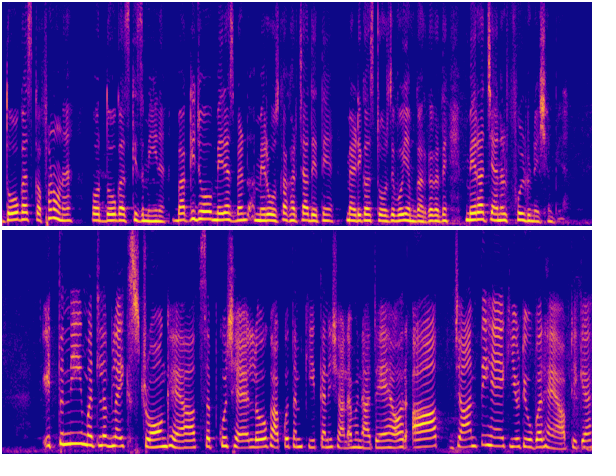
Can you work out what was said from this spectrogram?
दो गज़ कफन होना है और दो गज़ की ज़मीन है। बाकी जो मेरे हस्बैंड मेरे रोज़ का ख़र्चा देते हैं मेडिकल स्टोर से, वही हम घर का करते हैं। मेरा चैनल फुल डोनेशन पे है। इतनी मतलब लाइक स्ट्रॉन्ग है आप, सब कुछ है। लोग आपको तनकीद का निशाना बनाते हैं और आप जानती हैं एक यूट्यूबर हैं आप, ठीक है?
